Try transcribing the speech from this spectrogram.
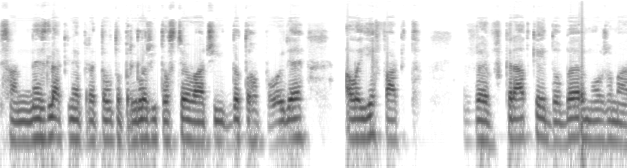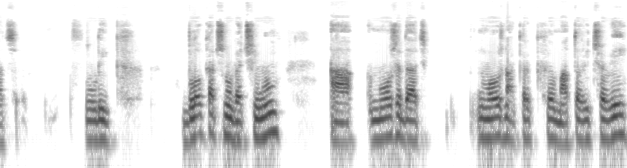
sa nezľakne pred touto príležitosťou a či do toho pôjde. Ale je fakt, že v krátkej dobe môže mať Sulík blokačnú väčšinu a môže dať môž na krk Matovičovi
